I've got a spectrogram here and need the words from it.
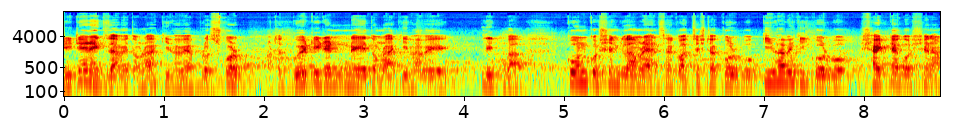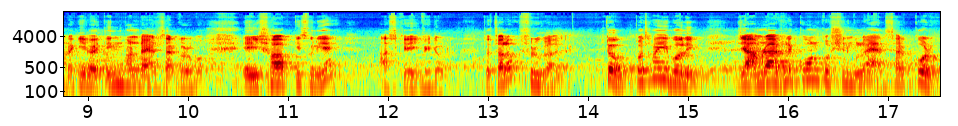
রিটেন এক্সামে তোমরা কীভাবে অ্যাপ্রোচ করব, অর্থাৎ বুয়েট রিটেনে তোমরা কীভাবে লিখবা, কোন কোশ্চেনগুলো আমরা অ্যান্সার করার চেষ্টা করব, কীভাবে কি করব, ষাটটা কোশ্চেন আমরা কীভাবে তিন ঘণ্টা অ্যান্সার করব, এই সব কিছু নিয়ে আজকের এই ভিডিওটা তো চলো শুরু করা যাক। তো, প্রথমেই বলি যে আমরা আসলে কোন কোশ্চেনগুলো অ্যান্সার করব।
